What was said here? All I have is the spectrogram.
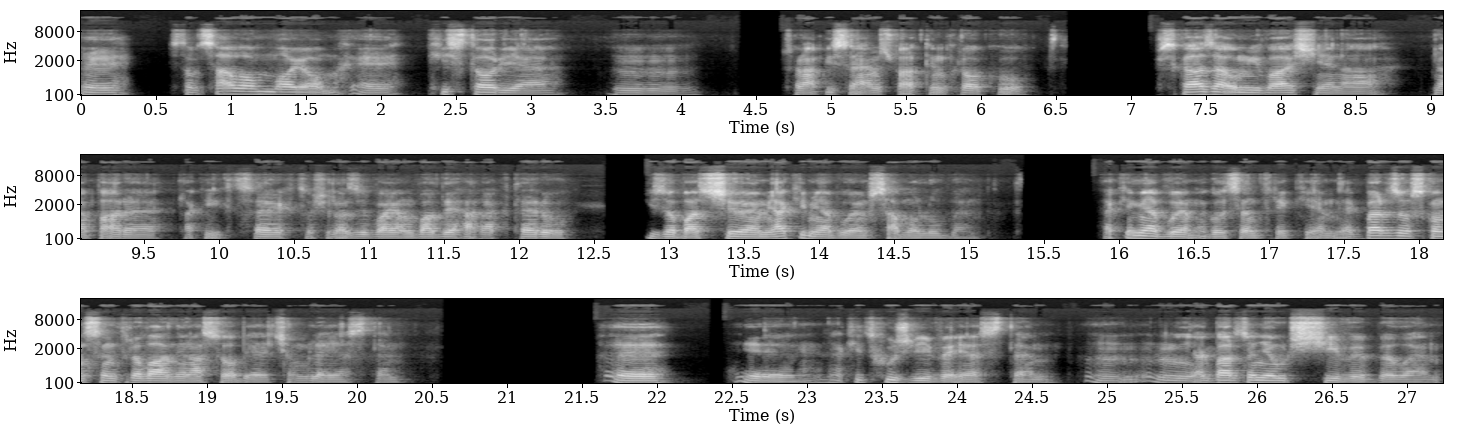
y, z tą całą moją, y, historię, mm, co napisałem w czwartym kroku, wskazał mi właśnie na na parę takich cech, co się nazywają wady charakteru i zobaczyłem, jakim ja byłem samolubem, jakim ja byłem egocentrykiem, jak bardzo skoncentrowany na sobie ciągle jestem. Y, y, jaki tchórzliwy jestem, mm, jak bardzo nieuczciwy byłem.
